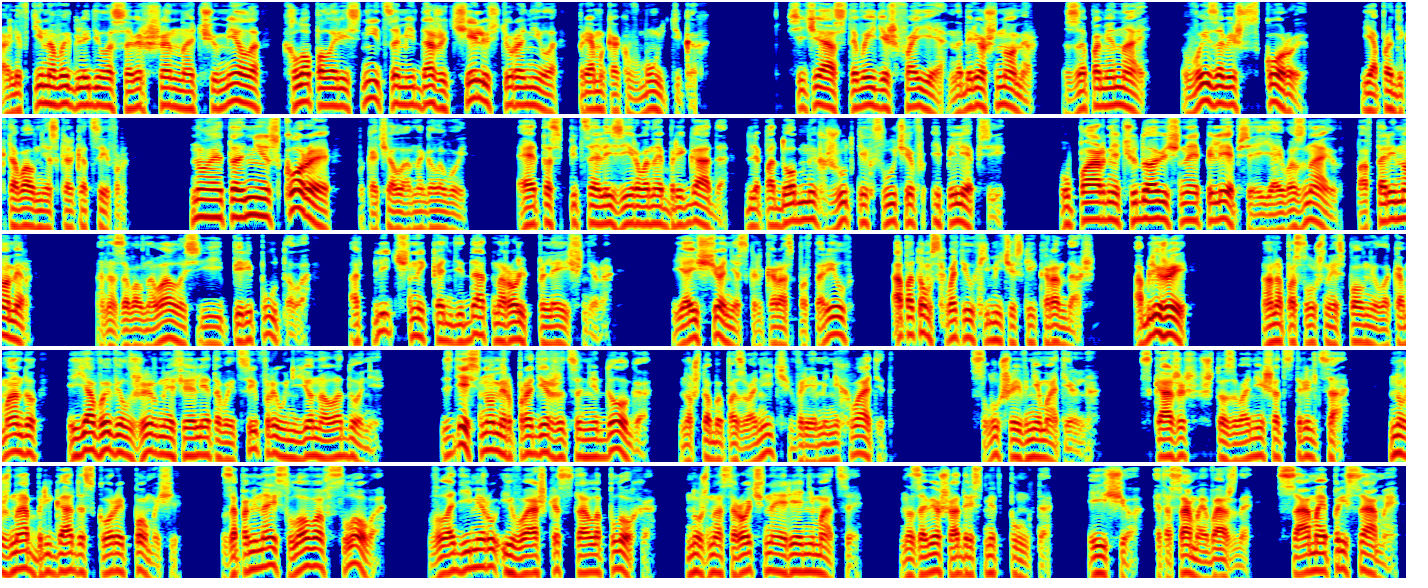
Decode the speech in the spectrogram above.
Алевтина выглядела совершенно очумело, хлопала ресницами и даже челюсть уронила, прямо как в мультиках. «Сейчас ты выйдешь в фойе, наберешь номер. Запоминай. Вызовешь скорую». Я продиктовал несколько цифр. «Но это не скорая», — покачала она головой. Это специализированная бригада для подобных жутких случаев эпилепсии. У парня чудовищная эпилепсия, я его знаю. Повтори номер. Она заволновалась и перепутала. Отличный кандидат на роль Плейшнера. Я еще несколько раз повторил, а потом схватил химический карандаш. «Оближи!» Она послушно исполнила команду, и я вывел жирные фиолетовые цифры у нее на ладони. Здесь номер продержится недолго, но чтобы позвонить, времени хватит. Слушай внимательно. Скажешь, что звонишь от стрельца. Нужна бригада скорой помощи. Запоминай слово в слово. Владимиру Ивашко стало плохо. Нужна срочная реанимация. Назовешь адрес медпункта. И еще, это самое важное, самое-присамое.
